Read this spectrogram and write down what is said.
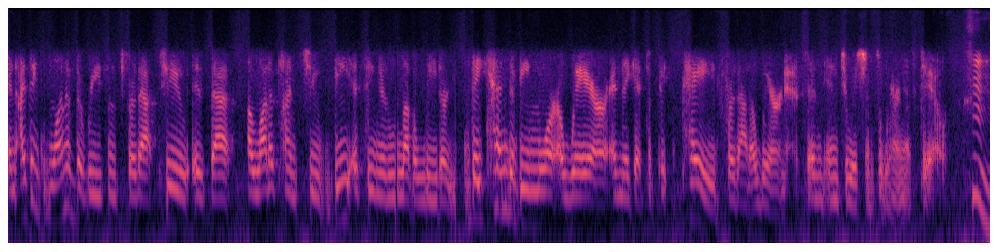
And I think one of the reasons for that too is that a lot of times to be a senior level leader, they tend to be more aware and they get to paid for that awareness and intuition's awareness too. Hmm.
